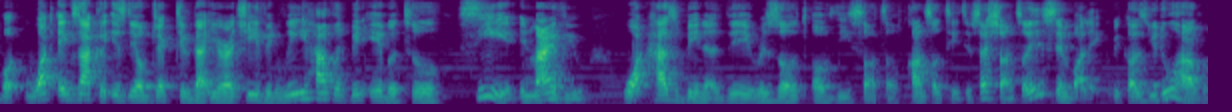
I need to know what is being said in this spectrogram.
But what exactly is the objective that you're achieving? We haven't been able to see, in my view, what has been the result of these sorts of consultative sessions. So it is symbolic because you do have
